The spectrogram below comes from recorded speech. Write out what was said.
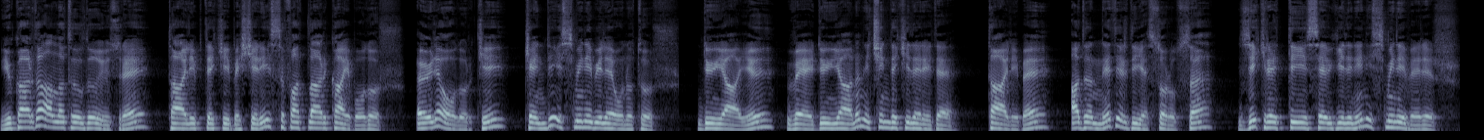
Yukarıda anlatıldığı üzere, talipteki beşeri sıfatlar kaybolur. Öyle olur ki, kendi ismini bile unutur. Dünyayı ve dünyanın içindekileri de talibe adın nedir diye sorulsa zikrettiği sevgilinin ismini verir.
